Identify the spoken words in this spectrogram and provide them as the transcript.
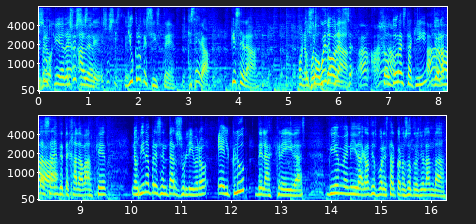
¿Qué pero sugiere? eso A existe, ver, eso existe. Yo creo que existe. ¿Y qué será? ¿Qué será? Bueno, Pues su autora. ah, ah. Su autora está aquí, Ah. Yolanda Sáenz de Tejada Vázquez. Nos viene a presentar su libro, El Club de las Creídas. Bienvenida, gracias por estar con nosotros, Yolanda.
